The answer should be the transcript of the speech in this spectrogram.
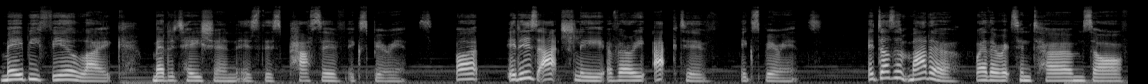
maybe feel like meditation is this passive experience, but it is actually a very active experience. It doesn't matter whether it's in terms of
